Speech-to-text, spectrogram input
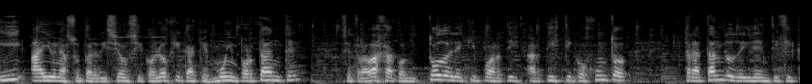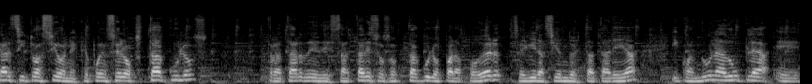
y hay una supervisión psicológica que es muy importante. Se trabaja con todo el equipo artístico junto, tratando de identificar situaciones que pueden ser obstáculos, tratar de desatar esos obstáculos para poder seguir haciendo esta tarea. Y cuando una dupla eh,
